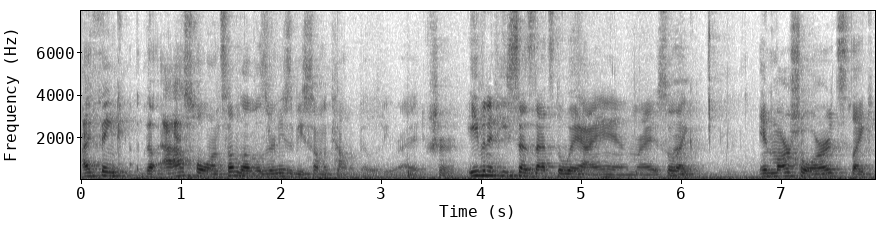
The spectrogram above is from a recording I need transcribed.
I think the asshole on some levels there needs to be some accountability, right? Sure. Even if he says that's the way I am, right? So Right. like in martial arts, like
